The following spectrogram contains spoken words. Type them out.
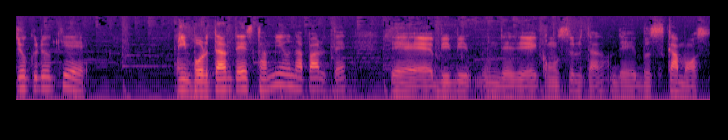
yo creo que importante es también una parte de, de, de consulta, de buscamos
